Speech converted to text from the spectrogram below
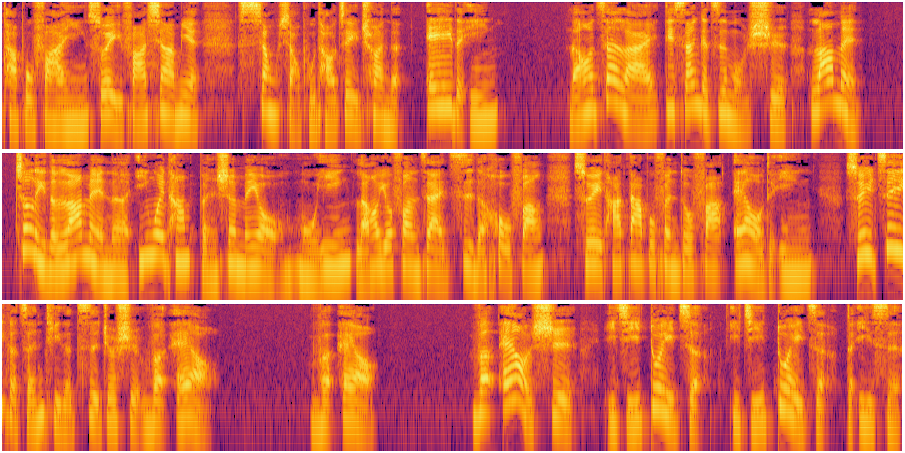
它不发音，所以发下面像小葡萄这一串的 a 的音。然后再来第三个字母是 lamen，。这里的 lamen 呢，因为它本身没有母音，然后又放在字的后方，所以它大部分都发 l 的音，所以这个整体的字就是 vel，vel，vel 是以及对着以及对着的意思。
